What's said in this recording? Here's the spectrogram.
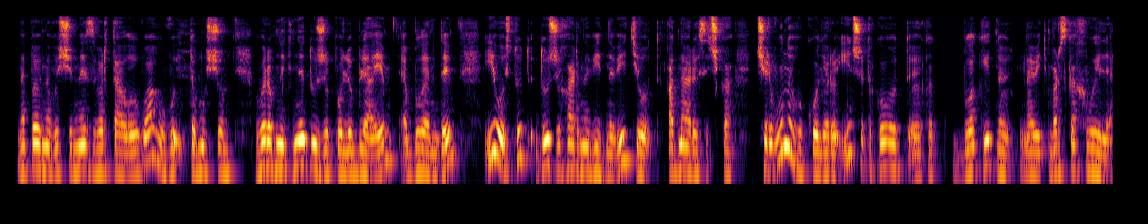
напевно, ви ще не звертали увагу, тому що виробник не дуже полюбляє бленди. І ось тут дуже гарно видно. Видите, от одна рисочка червоного кольору, інша такого е, як блакитно, навіть морська хвиля.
